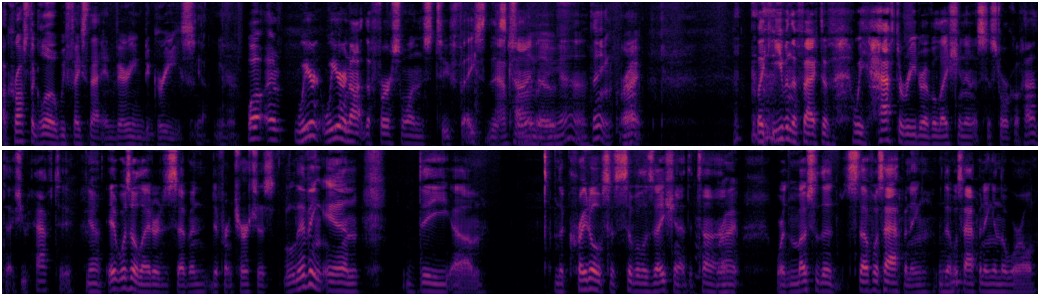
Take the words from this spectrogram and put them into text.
across the globe. We face that in varying degrees. Yeah. you know, well, and we're we are not the first ones to face this kind of yeah. thing, right? right. Like even the fact of we have to read Revelation in its historical context. You have to. Yeah. It was a letter to seven different churches living in the um, the cradle of civilization at the time, Right. where the, most of the stuff was happening that was happening in the world,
